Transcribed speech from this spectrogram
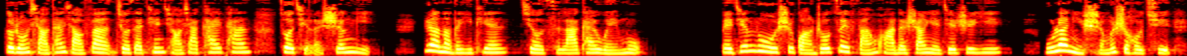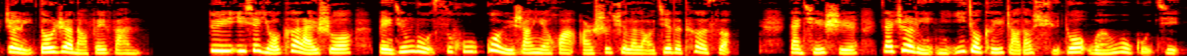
各种小摊小贩就在天桥下开摊，做起了生意。热闹的一天就此拉开帷幕。北京路是广州最繁华的商业街之一，无论你什么时候去，这里都热闹非凡。对于一些游客来说，北京路似乎过于商业化，而失去了老街的特色。但其实，在这里你依旧可以找到许多文物古迹，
